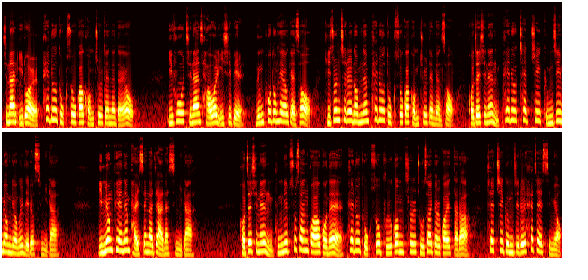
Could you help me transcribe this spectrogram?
지난 1월 폐류 독소가 검출됐는데요. 이후 지난 4월 20일 능포동 해역에서 기준치를 넘는 폐류 독소가 검출되면서 거제시는 폐류 채취 금지 명령을 내렸습니다. 인명 피해는 발생하지 않았습니다. 거제시는 국립수산과학원의 폐류 독소 불검출 조사 결과에 따라 채취 금지를 해제했으며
